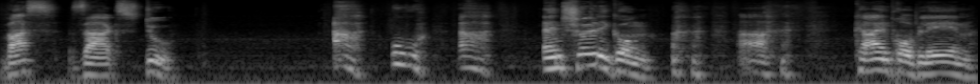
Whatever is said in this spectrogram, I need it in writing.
Was sagst du? Ah, uh, ah, Entschuldigung. ah, kein Problem.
